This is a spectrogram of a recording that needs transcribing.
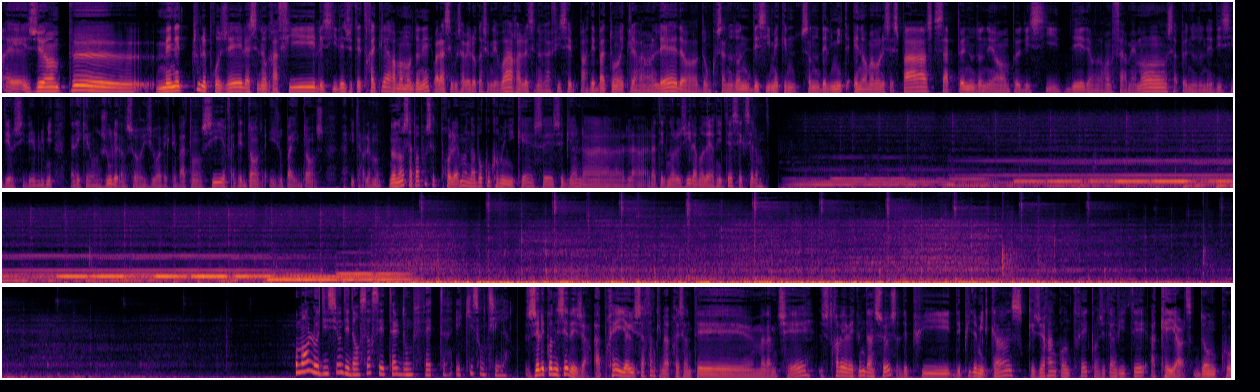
j'ai un peu mené tous les projets, la scénographie, les idées. J'étais très clair à un moment donné. Voilà, si vous avez l'occasion de voir, la scénographie, c'est par des bâtons éclairés en LED. Donc, ça nous donne des images qui ça nous délimite énormément les espaces. Ça peut nous donner un peu des idées d'un renfermement. Ça peut nous donner des idées aussi des lumières dans lesquelles on joue. Les danseurs, ils jouent avec les bâtons aussi. Enfin, des danses. Ils jouent pas, ils dansent, véritablement. Non, non, ça n'a pas posé de problème. On a beaucoup communiqué. C'est bien la technologie, la modernité, c'est excellent. うん。L'audition des danseurs s'est-elle donc faite et qui sont-ils? Je les connaissais déjà. Après, il y a eu certains qui m'ont présenté Madame Che. Je travaille avec une danseuse depuis, depuis 2015 que j'ai rencontrée quand j'étais invité à K-Arts. Donc,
